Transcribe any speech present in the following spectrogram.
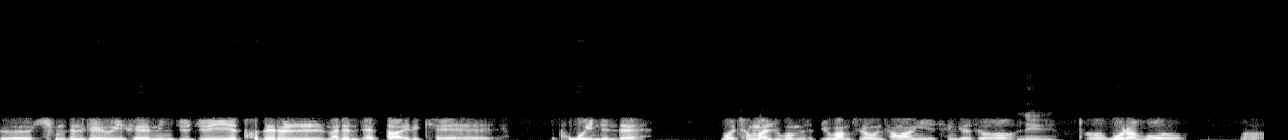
그 힘들게 의회 민주주의의 토대를 마련됐다 이렇게 보고 있는데 뭐 정말 유감, 유감스러운 상황이 생겨서 네. 어, 뭐라고 어,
